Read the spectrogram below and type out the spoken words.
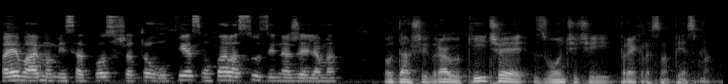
Pa evo, ajmo mi sad poslušati ovu pjesmu. Hvala Suzi na željama. Od naših dragog Kiće, Zvončić i prekrasna pjesma.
